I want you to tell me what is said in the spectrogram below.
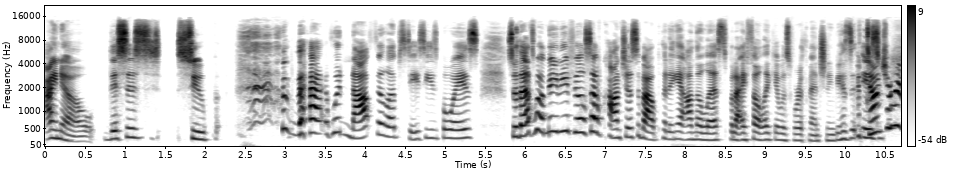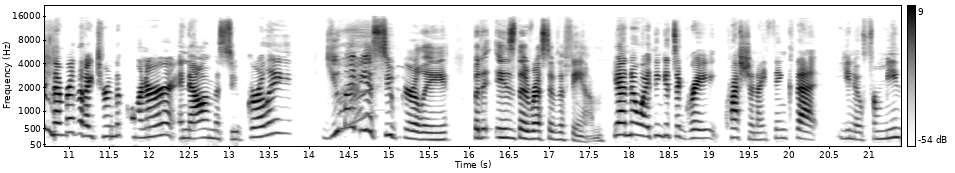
I know this is soup that would not fill up Stacy's boys. So that's what made me feel self-conscious about putting it on the list, but I felt like it was worth mentioning because it is don't you remember that I turned the corner and now I'm a soup girly? you might be a soup girly, but it is the rest of the fam. Yeah, no, I think it's a great question. I think that, you know, for me,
